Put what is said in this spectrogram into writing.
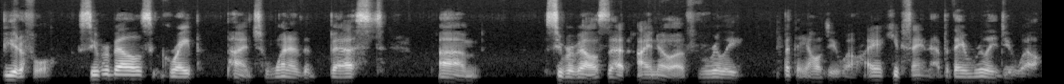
Beautiful. Super Bells Grape Punch, one of the best um, Super Bells that I know of. Really, but they all do well. I keep saying that, but they really do well.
